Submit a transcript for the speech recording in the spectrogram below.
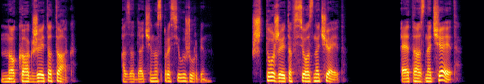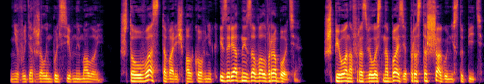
«Но как же это так?» – озадаченно спросил Журбин. «Что же это все означает?» «Это означает», – не выдержал импульсивный малой, «что у вас, товарищ полковник, изрядный завал в работе. Шпионов развелось на базе просто шагу не ступить».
